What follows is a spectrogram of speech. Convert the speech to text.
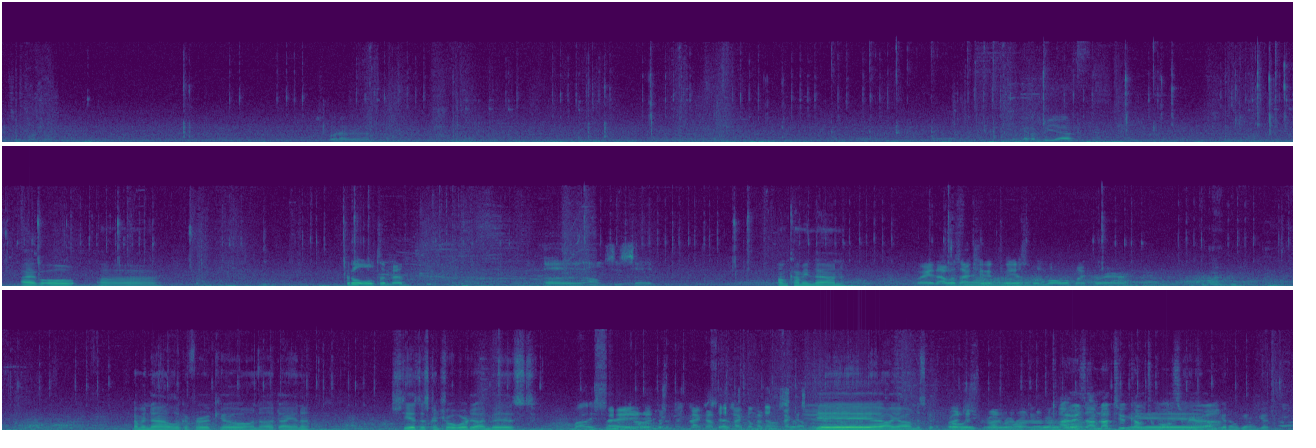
It's unfortunate. Whatever. Gotta be I have all, uh, Little ultimate. Uh, I don't see Zed. I'm coming down. Wait, that was actually the cleanest Uh, one wall of my career. Coming down looking for a kill on uh, Diana. She has this control ward. I missed. Hey, just back up, Set back up, coming back down, up. set. Yeah, yeah, yeah, yeah. yeah I'm just gonna. Run, Oh just wait, run, we're run, walking, run, we're run. I was- walking. I'm not too Yeah, comfortable, Yeah, yeah, Samira. yeah, I'm good. I'm good. I'm good. uh,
